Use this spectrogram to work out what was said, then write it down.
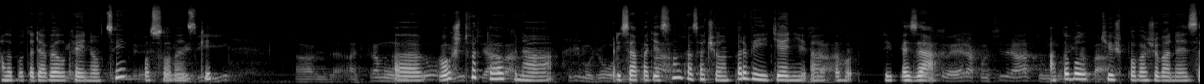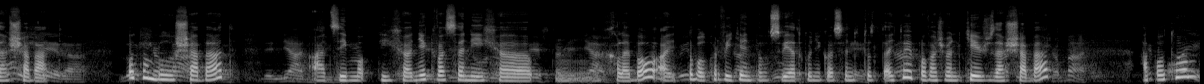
alebo teda Veľkej noci po slovensky. Vo štvrtok na, pri západe slnka začal prvý deň toho, tých Pezách. A to bol tiež považované za šabat. Potom bol šabat a tých nekvasených chlebov, aj to bol prvý deň toho sviatku nekvasených, to, aj to je považované tiež za šabat. A potom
